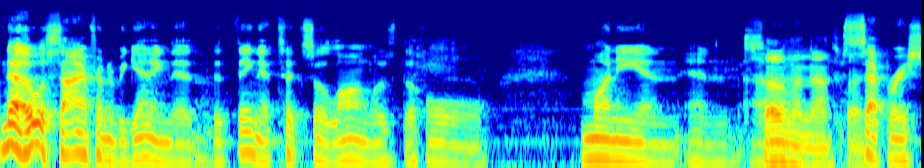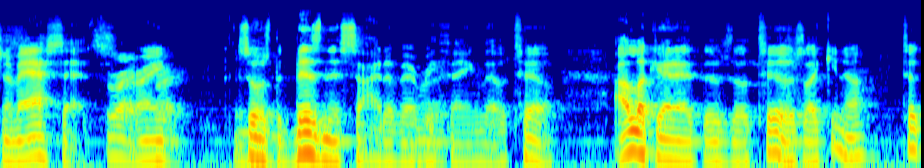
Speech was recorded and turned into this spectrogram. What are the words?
No, it was signed from the beginning. The the thing that took so long was the whole money and and uh, aspect. separation of assets, right? right. So it's the business side of everything, though too. I look at it as though too. It's like you know, took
